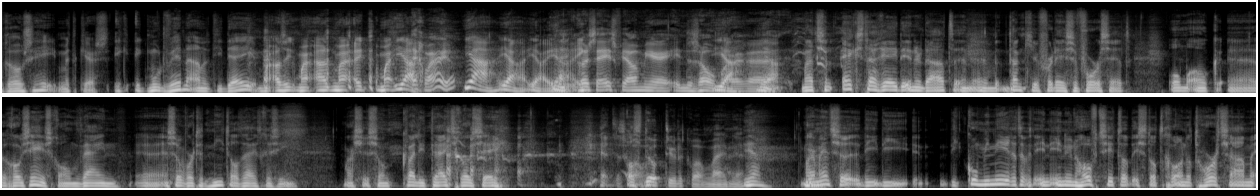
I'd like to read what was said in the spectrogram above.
Rosé met kerst. Ik, ik moet wennen aan het idee, maar als ik maar, maar, maar, ik- maar ja. Echt waar, ja? Ja, ja, ja, ja. Ja, ik- Rosé is voor jou meer in de zomer. Ja, eh, ja, maar het is een extra reden inderdaad. En eh, dank je voor deze voorzet. Om ook, eh rosé is gewoon wijn. eh, en zo wordt het niet altijd gezien. Maar als je zo'n kwaliteitsrosé Het is Als gewoon natuurlijk gewoon wijn. Ja. Ja, maar Ja. mensen die, die, die combineren het in, in hun hoofd zit, dat is dat gewoon, dat hoort samen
